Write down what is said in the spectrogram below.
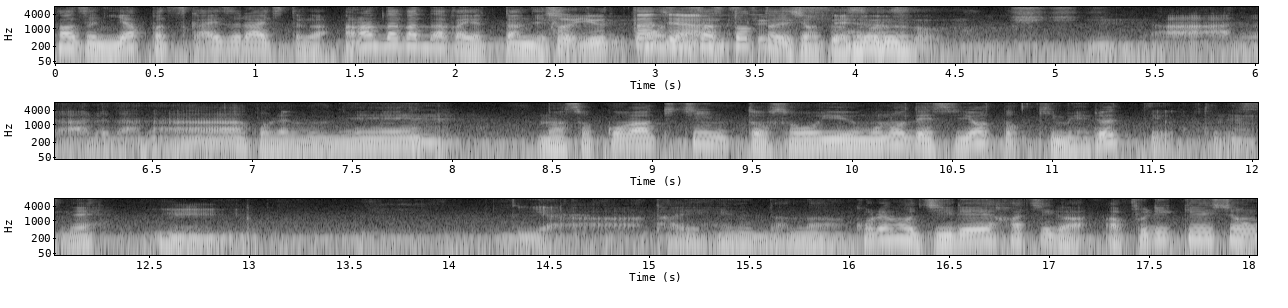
ただにやっぱ使いづらいって言ったらあなた方が言ったんでしょ。そう言ったじゃん。コンセンサス取ったでしょって。そうそうそう。あるあるだなこれもね、うん。まあそこはきちんとそういうものですよと決めるっていうことですね、うん。いやー大変だな。これも事例8がアプリケーション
